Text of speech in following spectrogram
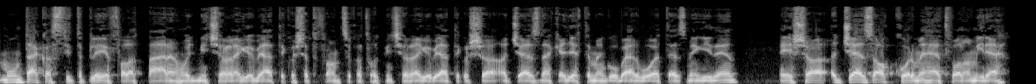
Mondták azt itt a playoff alatt páran, hogy Mitchell a legjobb játékos, hát a francokat volt Mitchell a legjobb játékos a jazznek, egyértelműen Gobert volt ez még idén, és a jazz akkor mehet valamire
